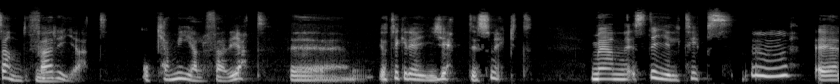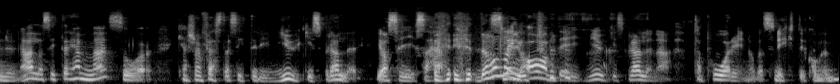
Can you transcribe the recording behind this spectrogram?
sandfärgat och kamelfärgat. Eh, jag tycker det är jättesnyggt. Men stiltips? Mm, eh, nu när alla sitter hemma så kanske de flesta sitter i mjukisbrallor. Jag säger så här, släng gjort. av dig mjukisbrallorna, ta på dig något snyggt, du kommer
